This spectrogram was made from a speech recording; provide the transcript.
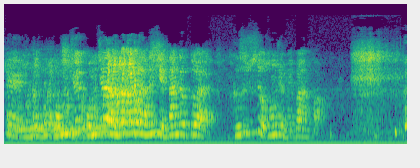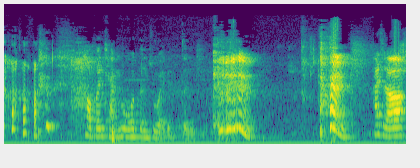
哎、我我我们觉得我们家人都觉得很简单，对不对？可是就是有同学没办法。好分强度会喷出来的整体。开始了。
